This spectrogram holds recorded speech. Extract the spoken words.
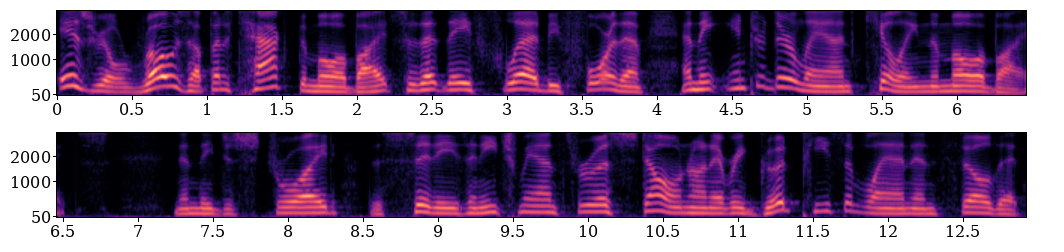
Israel rose up and attacked the Moabites so that they fled before them, and they entered their land, killing the Moabites. Then they destroyed the cities, and each man threw a stone on every good piece of land and filled it.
